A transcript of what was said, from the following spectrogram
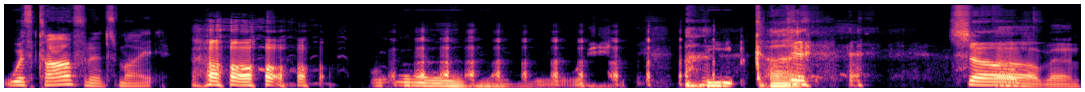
with confidence, Mike. Oh, Ooh. Deep cut. So oh man.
